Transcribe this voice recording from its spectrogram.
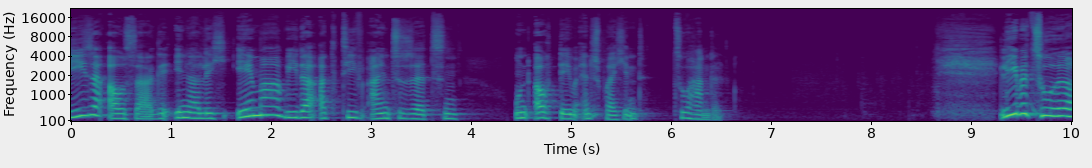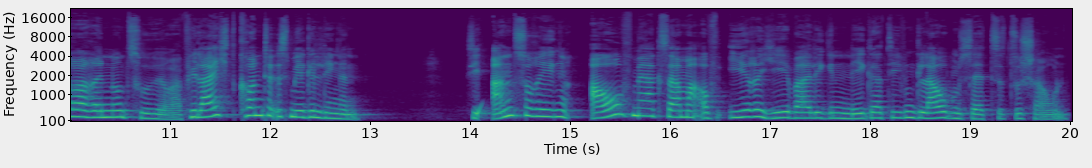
diese Aussage innerlich immer wieder aktiv einzusetzen und auch dementsprechend zu handeln. Liebe Zuhörerinnen und Zuhörer, vielleicht konnte es mir gelingen, Sie anzuregen, aufmerksamer auf Ihre jeweiligen negativen Glaubenssätze zu schauen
